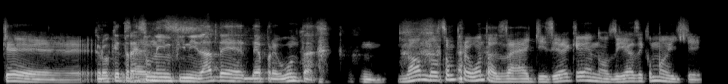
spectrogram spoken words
Que creo que traes una infinidad de, de preguntas. No, no son preguntas. O sea, quisiera que nos digas así como dije,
